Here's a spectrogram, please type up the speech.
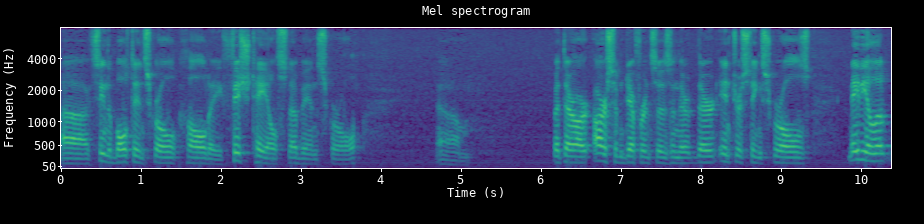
Uh, I've seen the bolt end scroll called a fishtail snub end scroll. Um, but there are, are some differences, and they're, they're interesting scrolls. Maybe a little,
